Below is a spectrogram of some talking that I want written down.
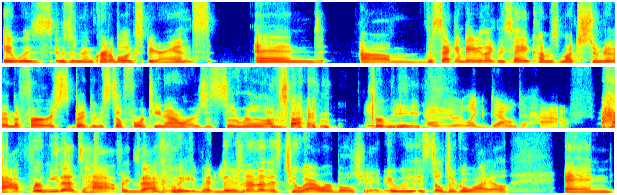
it was it was an incredible experience. And um the second baby like they say comes much sooner than the first but it was still 14 hours it's still a really long time for me. like, oh, you're like down to half. Half. For me that's half exactly. but there's none of this two hour bullshit. It was it still took a while. And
